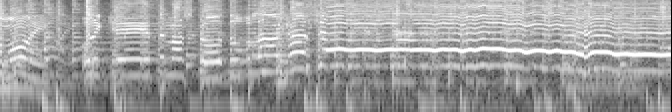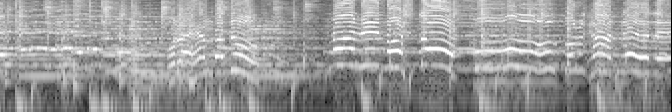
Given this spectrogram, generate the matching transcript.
মোজাময় ওরে ক্ষেত নষ্ট দুবলা ঘাসে। ওরা হেন দাদু, নারী নষ্ট পুকুর ঘাটে রে।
